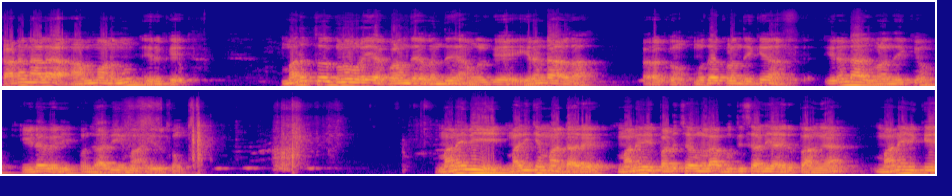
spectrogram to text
கடனால அவமானமும் இருக்குது மருத்துவ குணமுடைய குழந்தை வந்து அவங்களுக்கு இரண்டாவதாக பிறக்கும். முதல் குழந்தைக்கும் இரண்டாவது குழந்தைக்கும் இடைவெளி கொஞ்சம் அதிகமாக இருக்கும். மனைவி மதிக்க மாட்டார். மனைவி படிச்சவங்களா புத்திசாலியாக இருப்பாங்க. மனைவிக்கு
